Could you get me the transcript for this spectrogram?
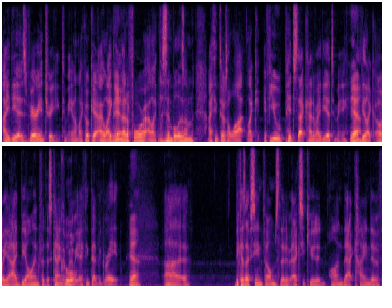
idea is very intriguing to me, and I'm like, okay, I like the Yeah. Mm-hmm. metaphor, I like the symbolism. I think there's a lot. Like, if you pitch that kind of idea to me, Yeah. I'd be like, oh yeah, I'd be all in for this kind Cool. of movie. I think that'd be great Yeah. because I've seen films that have executed on that kind of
